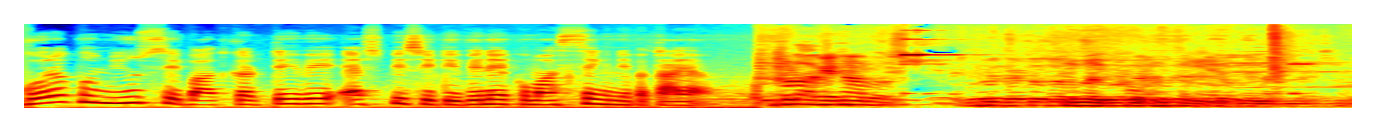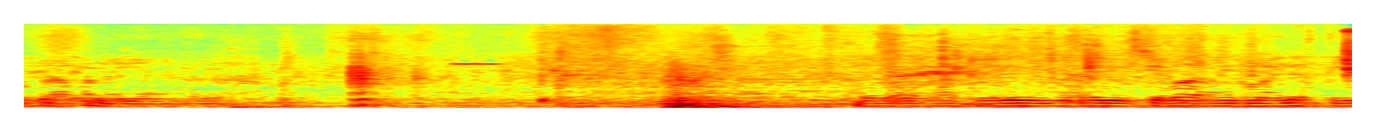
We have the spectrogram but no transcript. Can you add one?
गोरखपुर न्यूज़ से बात करते हुए एसपी सिटी विनय कुमार सिंह ने बताया। उसके बाद भी माइनस तीन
